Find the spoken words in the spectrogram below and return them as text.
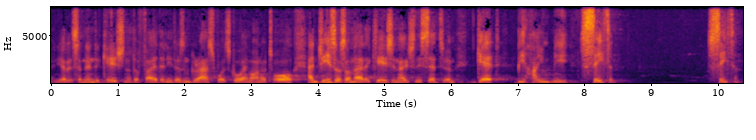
And yet, it's an indication of the fact that he doesn't grasp what's going on at all. And Jesus, on that occasion, actually said to him, Get behind me, Satan. Satan.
